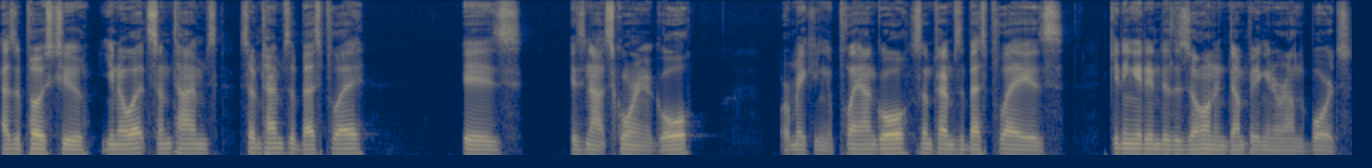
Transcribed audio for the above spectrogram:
as opposed to you know what? Sometimes sometimes the best play is is not scoring a goal or making a play on goal. Sometimes the best play is getting it into the zone and dumping it around the boards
